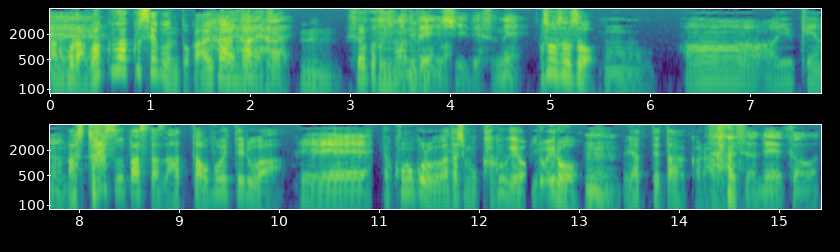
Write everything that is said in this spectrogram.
あの、ほら、ワクワクセブンとか、ああいうはい感じ。はいはい。うん。それこそ三電子ですね。そうそうそう。うん。ああ、ああいう系なんだ。アストラスーパースターズあった、覚えてるわ。へえ。この頃私も格ゲーをいろいろうん。やってたから。そうですよね。そう。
